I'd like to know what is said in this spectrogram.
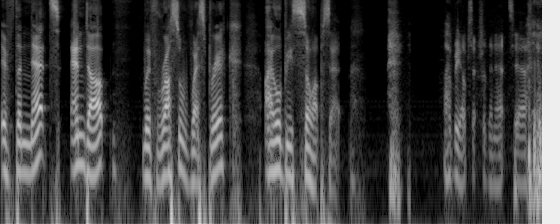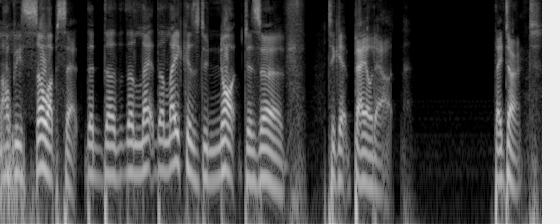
if the Nets end up with Russell Westbrook, I will be so upset. I'll be upset for the Nets. Yeah, I'll be so upset. The the the the Lakers do not deserve to get bailed out. They don't.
